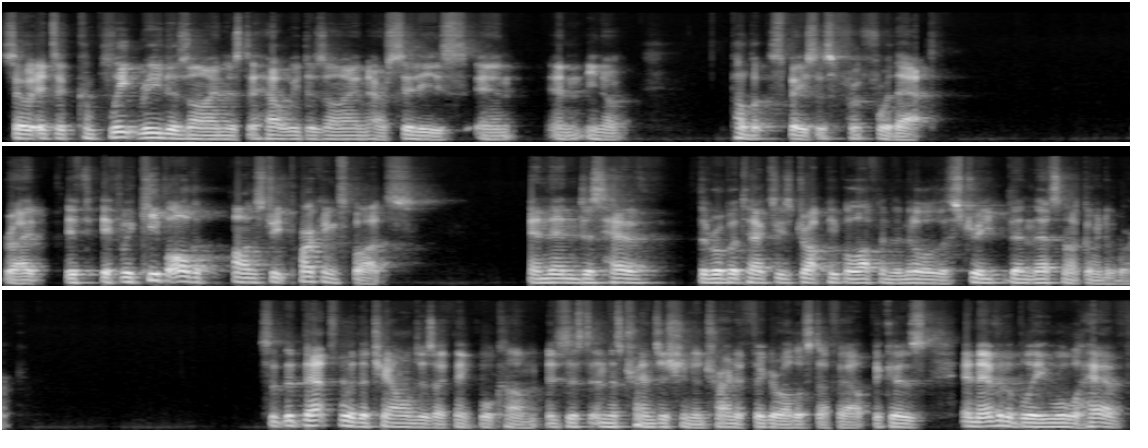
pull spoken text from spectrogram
So it's a complete redesign as to how we design our cities and and you know public spaces for, for that right? If if we keep all the on-street parking spots and then just have the robo taxis drop people off in the middle of the street then that's not going to work. So that, that's where the challenges i think will come is just in this transition and trying to figure all this stuff out because inevitably we'll have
